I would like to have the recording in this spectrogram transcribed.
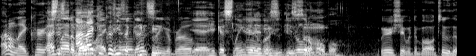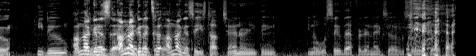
I don't like Kirk. I just not I like him because he's a him. gunslinger, bro. Yeah, he could sling Yeah, it, and but he's, he's a little some- mobile. Weird shit with the ball too, though. He do. But I'm not gonna. Say, I'm not gonna. back to Cut, I'm not gonna say he's top ten or anything. You know, we'll save that for the next episode. But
